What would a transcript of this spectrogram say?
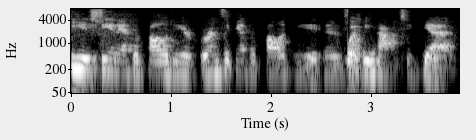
PhD in anthropology or forensic anthropology is what you have to get.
